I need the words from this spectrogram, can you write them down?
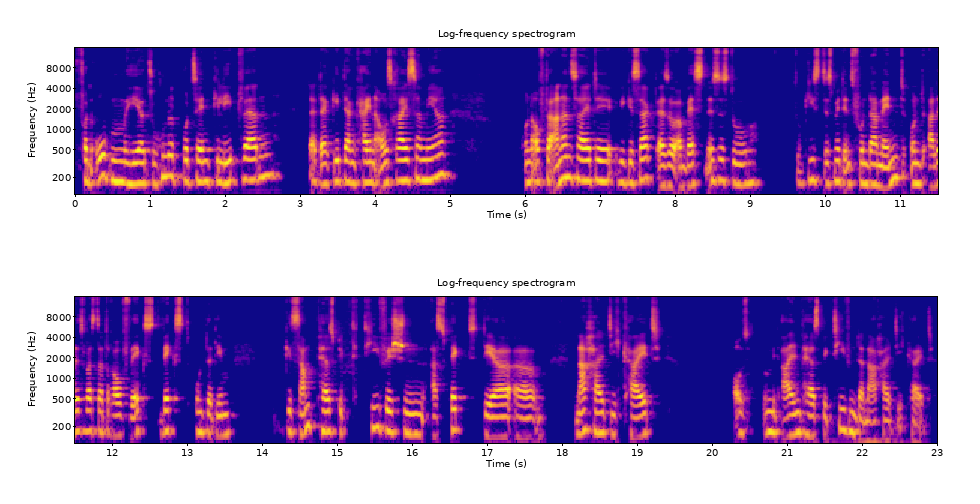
von oben her zu 100 Prozent gelebt werden. Da, da geht dann kein Ausreißer mehr. Und auf der anderen Seite, wie gesagt, also am besten ist es, du, du gießt es mit ins Fundament und alles, was da drauf wächst, wächst unter dem gesamtperspektivischen Aspekt der äh, Nachhaltigkeit aus, mit allen Perspektiven der Nachhaltigkeit.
